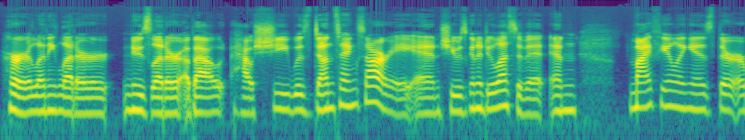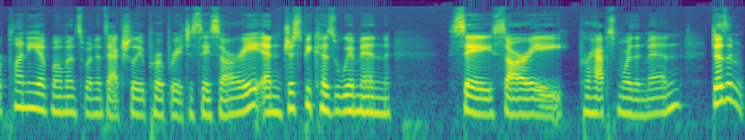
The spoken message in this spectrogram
her Lenny Letter newsletter about how she was done saying sorry and she was going to do less of it. And my feeling is there are plenty of moments when it's actually appropriate to say sorry. And just because women say sorry, perhaps more than men, doesn't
